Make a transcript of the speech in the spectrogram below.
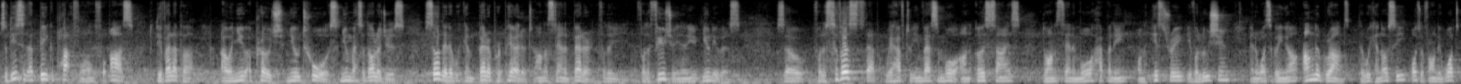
So this is a big platform for us to develop uh, our new approach, new tools, new methodologies, so that we can better prepare to understand better for the, for the future in the universe. So for the first step, we have to invest more on earth science to understand more happening on history, evolution, and what's going on underground that we cannot see, also from the water,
